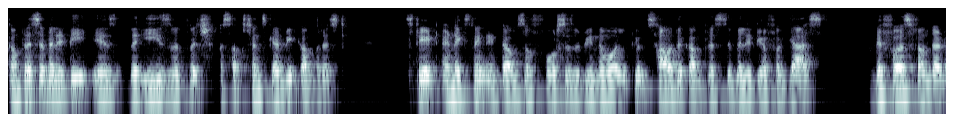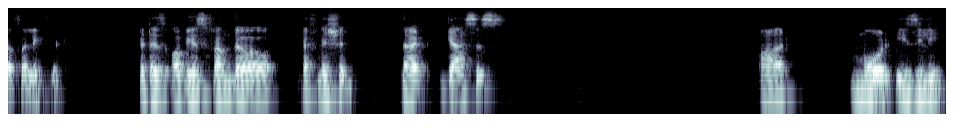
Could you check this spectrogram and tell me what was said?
Compressibility is the ease with which a substance can be compressed. State and explain in terms of forces between the molecules how the compressibility of a gas differs from that of a liquid. It is obvious from the definition that gases are more easily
